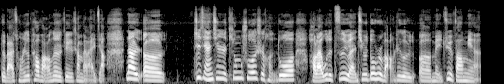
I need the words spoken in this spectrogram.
对吧？从这个票房的这个上面来讲，那呃，之前其实听说是很多好莱坞的资源其实都是往这个呃美剧方面。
